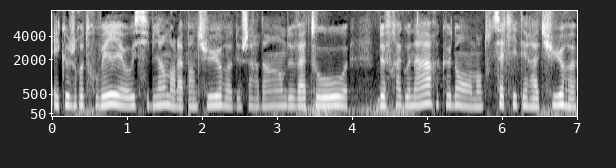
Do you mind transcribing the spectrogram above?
et que je retrouvais aussi bien dans la peinture de Chardin, de Watteau, de Fragonard que dans toute cette littérature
